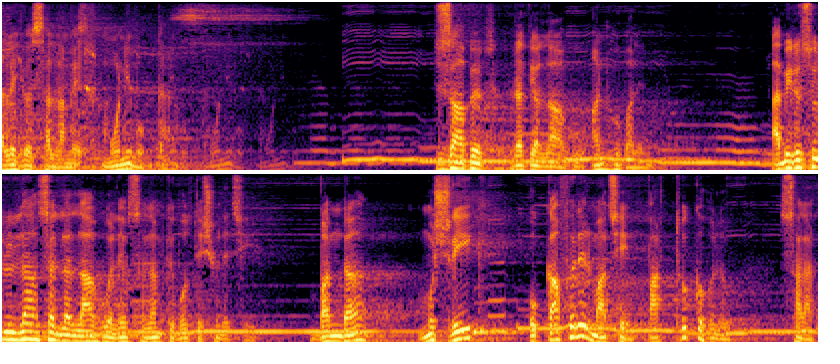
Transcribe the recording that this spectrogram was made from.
আলহিসাল্লামের জাবের রাদিয়াল্লাহু আনহু বলেন, আমি রসুল্লাহ সাল্লাহু আলহামকে বলতে শুনেছি, বান্দা মুশরিক ও কাফেরের মাঝে পার্থক্য হল সালাদ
